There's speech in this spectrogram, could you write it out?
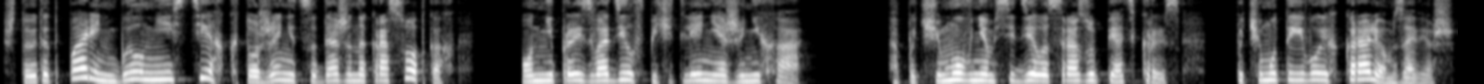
что этот парень был не из тех, кто женится даже на красотках. Он не производил впечатления жениха. А почему в нем сидело сразу пять крыс? Почему ты его их королем зовешь?»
